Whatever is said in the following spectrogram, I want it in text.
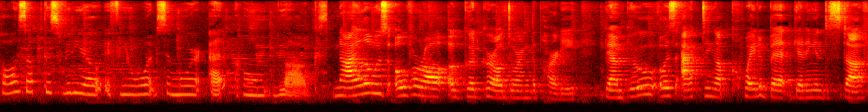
Pause up this video if you want some more at-home vlogs. Nyla was overall a good girl during the party. Bamboo was acting up quite a bit, getting into stuff.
